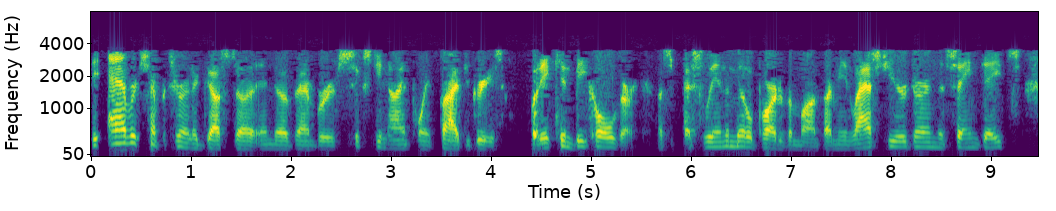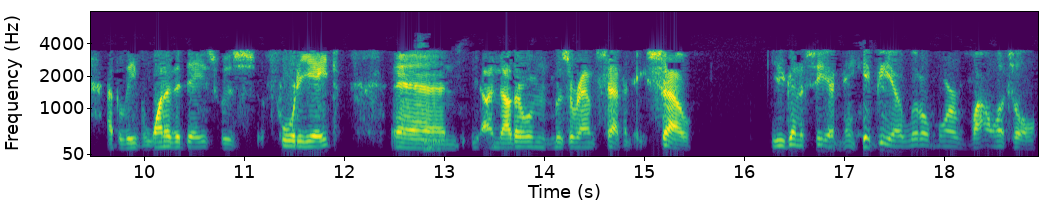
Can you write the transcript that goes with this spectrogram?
the average temperature in Augusta in November is 69.5 degrees, but it can be colder, especially in the middle part of the month. I mean, last year during the same dates, I believe one of the days was 48 and another one was around 70. So you're going to see a, maybe a little more volatile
